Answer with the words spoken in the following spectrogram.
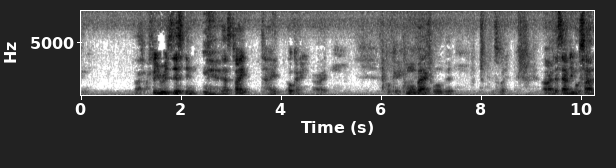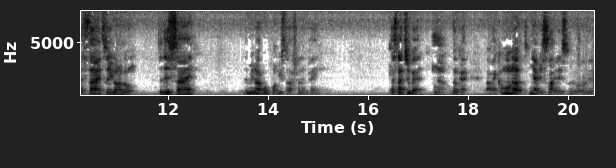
Okay. I feel you resisting. Yeah. That's tight. Tight. Okay, all right. Okay, come on back a little bit. This way. All right, let's have you go side to side. So you're gonna go to this side. Let me know at what point you start feeling pain. That's not too bad. No. Okay. All right, come on up. Let me have you slide this a little bit.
